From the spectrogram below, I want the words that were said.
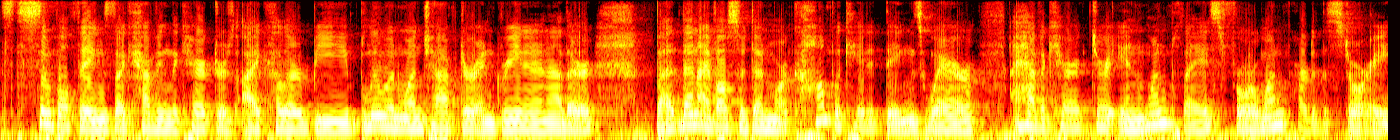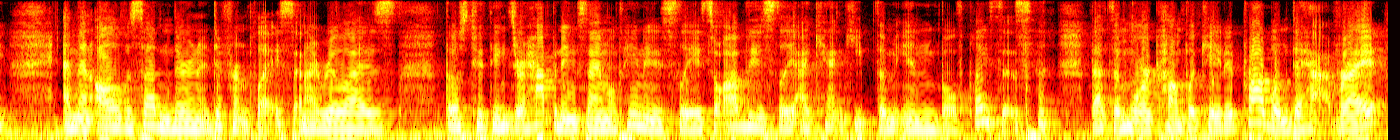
simple things like having the character's eye color be blue in one chapter and green in another. But then I've also done more complicated things where I have a character in one place for one part of the story, and then all of a sudden they're in a different place. And I realize those two things are happening simultaneously. So obviously I can't keep them in both places. That's a more complicated problem to have, right?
